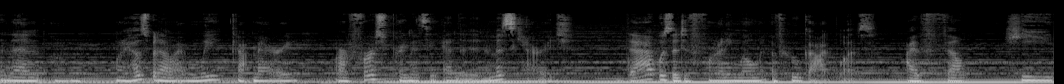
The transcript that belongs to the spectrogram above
And then um, my husband and I, when we got married, our first pregnancy ended in a miscarriage. That was a defining moment of who God was. I felt He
